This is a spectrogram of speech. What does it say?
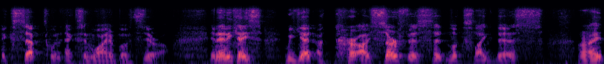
except when x and y are both 0. In any case, we get a, a surface that looks like this, right?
